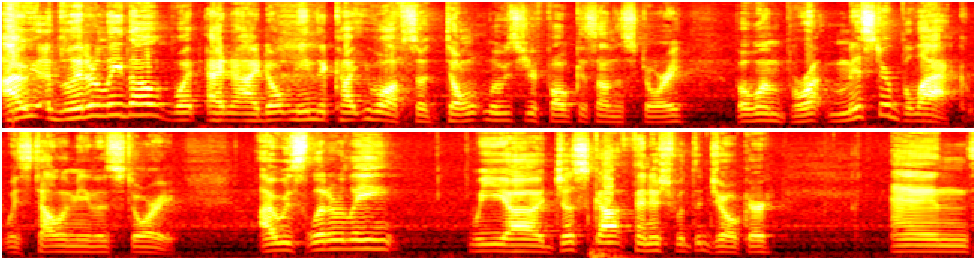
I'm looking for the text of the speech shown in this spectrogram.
I literally though, what, and I don't mean to cut you off, so don't lose your focus on the story. But when Br- Mr. Black was telling me this story, I was literally, we uh, just got finished with the Joker, and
